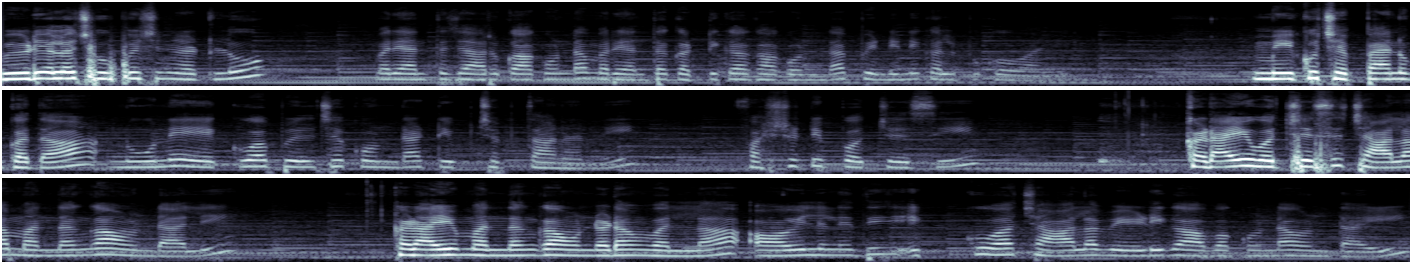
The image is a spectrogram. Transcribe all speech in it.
వీడియోలో చూపించినట్లు మరి అంత జారు కాకుండా మరి అంత గట్టిగా కాకుండా పిండిని కలుపుకోవాలి. మీకు చెప్పాను కదా నూనె ఎక్కువ పీల్చకుండా టిప్ చెప్తానని. ఫస్ట్ టిప్ వచ్చేసి కడాయి వచ్చేసి చాలా మందంగా ఉండాలి. కడాయి మందంగా ఉండడం వల్ల ఆయిల్ అనేది ఎక్కువ చాలా వేడిగా అవ్వకుండా ఉంటాయి.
